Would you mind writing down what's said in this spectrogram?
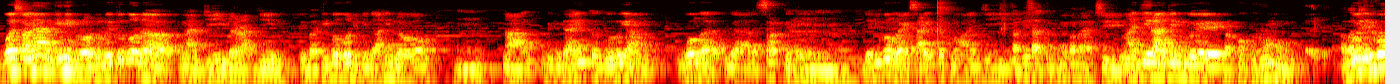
Gue soalnya gini bro. Dulu itu gue udah ngaji udah rajin. Tiba-tiba gue dipindahin dong. Hmm. nah dipindahin ke guru yang gue nggak nggak seret gitu. Hmm. jadi gue nggak excited mau ngaji. Tapi saat ini kok ngaji? Ngaji rajin gue. Marco gurumu gue jadi gue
